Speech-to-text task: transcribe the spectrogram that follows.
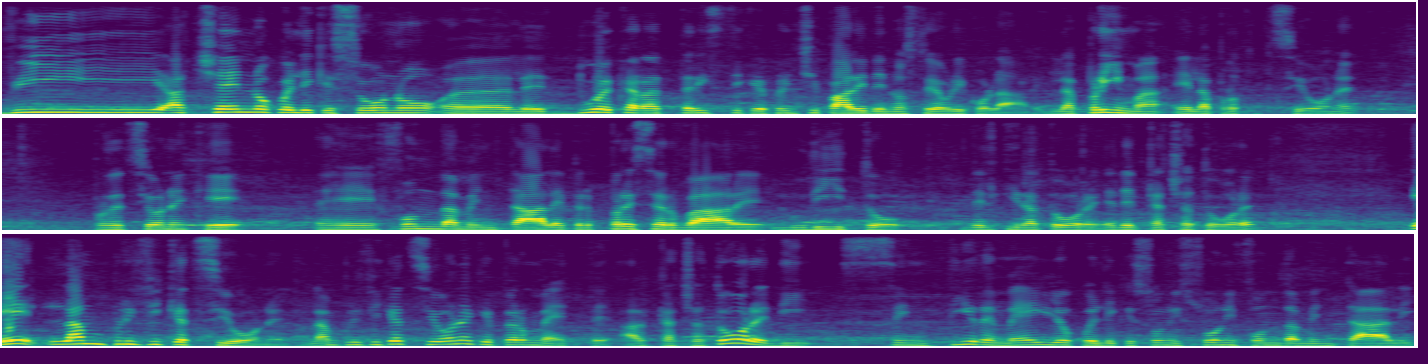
Vi accenno quelle che sono eh, le due caratteristiche principali dei nostri auricolari. La prima è la protezione, protezione che è fondamentale per preservare l'udito del tiratore e del cacciatore e l'amplificazione, l'amplificazione che permette al cacciatore di sentire meglio quelli che sono i suoni fondamentali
